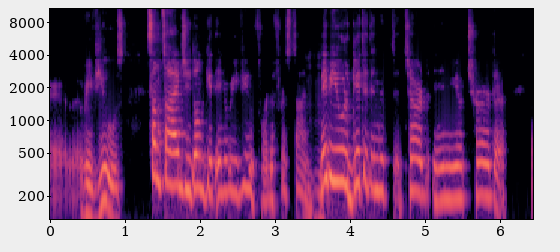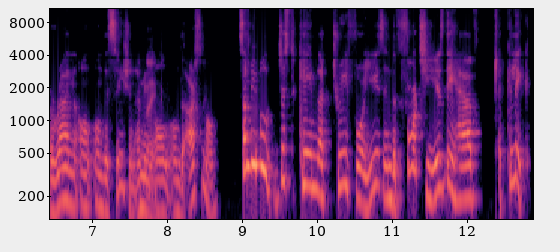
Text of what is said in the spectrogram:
uh, reviews. Sometimes you don't get any review for the first time. Mm-hmm. Maybe you will get it in the third in your third uh, run on, on the station. I mean, right. on, on the Arsenal. Some people just came like three, four years. In the fourth years, they have a click.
